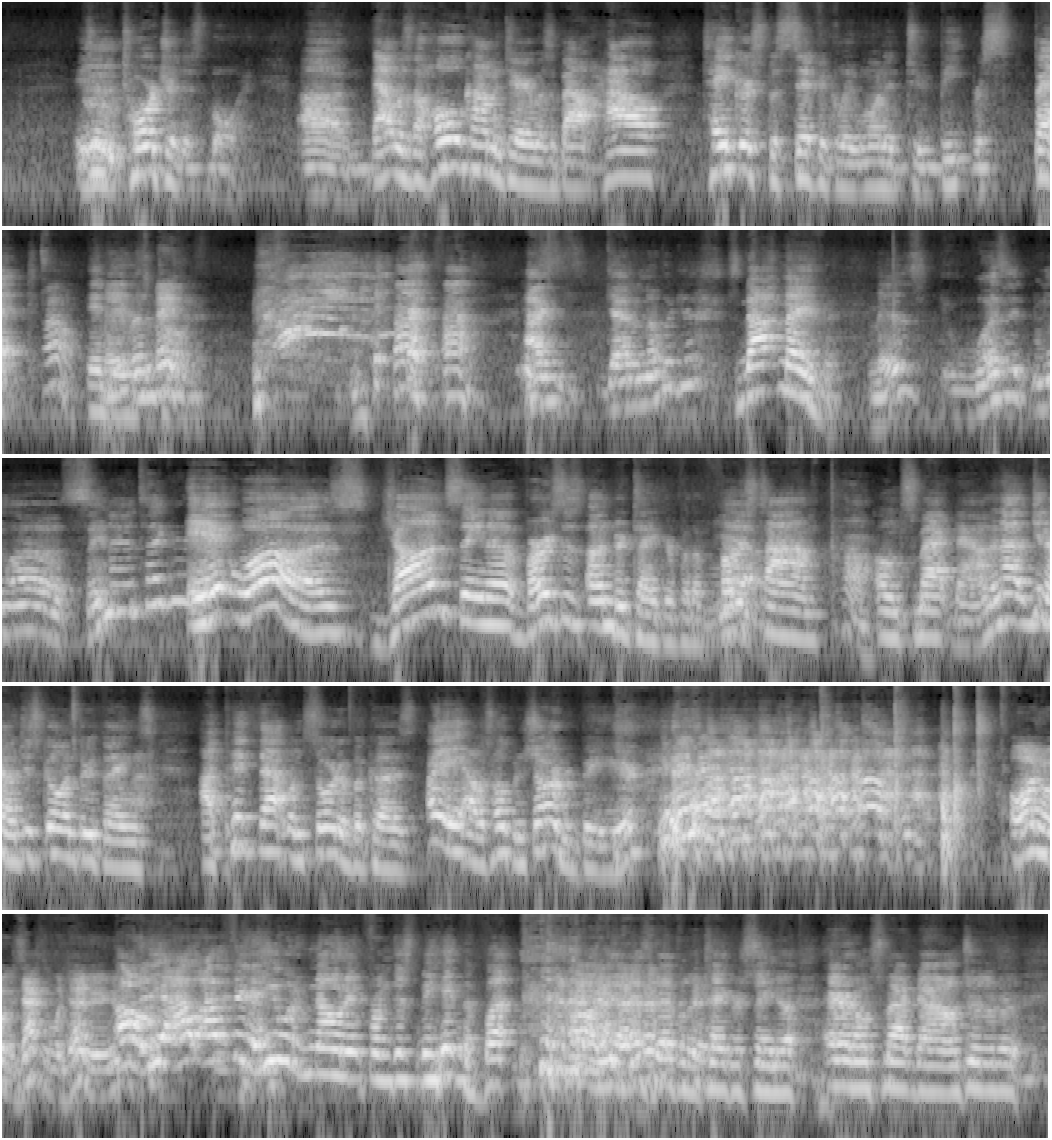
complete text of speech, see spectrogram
He's going to torture this boy. Um, that was the whole commentary was about how Taker specifically wanted to beat respect Oh, into his Maven? opponent. I got another guess. It's not Maven. Miz? Was it uh, Cena and Taker? It was John Cena versus Undertaker for the first Yeah. time Huh. on SmackDown. And I, you know, just going through things, I picked that one sort of because, hey, I was hoping Shard would be here. Oh, I know exactly what that is. oh, yeah, I, I figured he would have known it from just me hitting the button. oh, yeah, that's definitely Taker Cena, aired on SmackDown.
